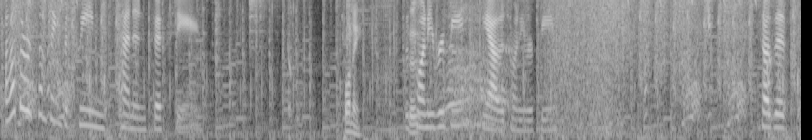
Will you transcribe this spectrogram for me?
I thought there was something between 10 and 50. 20. The The- 20 rupee? Yeah, the 20 rupee. Because it's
